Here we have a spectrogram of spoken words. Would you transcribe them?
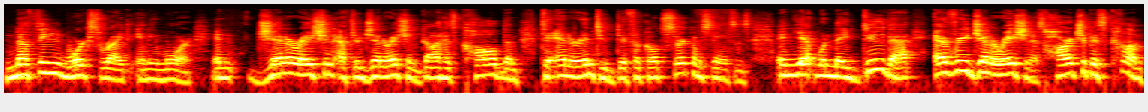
Nothing works right anymore. And generation after generation, God has called them to enter into difficult circumstances. And yet, when they do that, every generation, as hardship has come,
